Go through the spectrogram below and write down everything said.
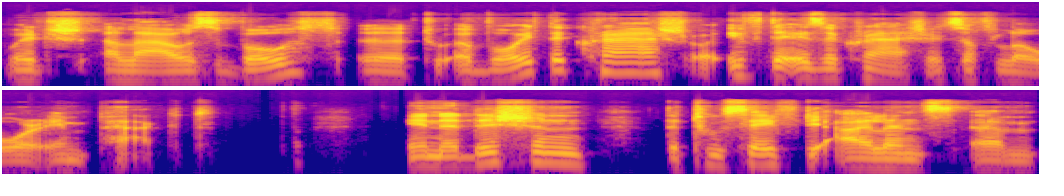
which allows both uh, to avoid the crash or if there is a crash it's of lower impact in addition, the two safety islands um,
